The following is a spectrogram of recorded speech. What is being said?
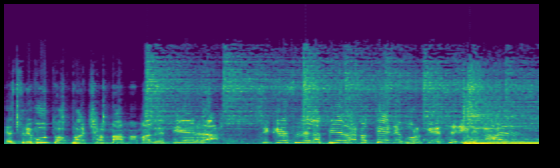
Es tributo a Pachamama, Madre Tierra. Si crece de la tierra, no tiene por qué ser ilegal.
